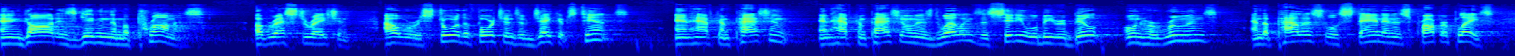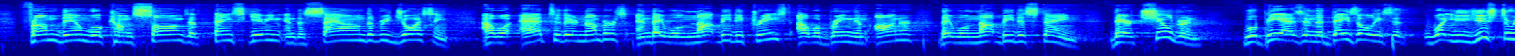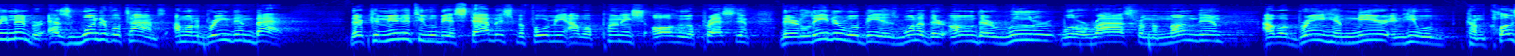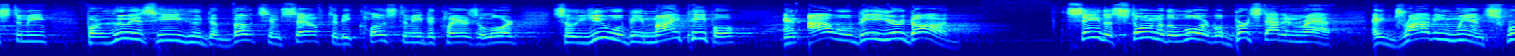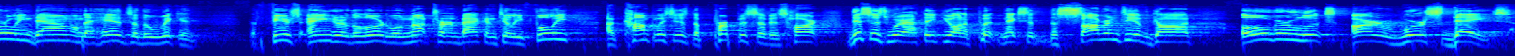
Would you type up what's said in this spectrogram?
and God is giving them a promise of restoration. I will restore the fortunes of Jacob's tents and have compassion and have compassion on his dwellings. The city will be rebuilt on her ruins, and the palace will stand in its proper place. From them will come songs of thanksgiving and the sound of rejoicing. I will add to their numbers, and they will not be decreased. I will bring them honor, they will not be disdained. Their children will be as in the days of old. He said, What you used to remember as wonderful times, I'm going to bring them back. Their community will be established before me. I will punish all who oppress them. Their leader will be as one of their own. Their ruler will arise from among them. I will bring him near, and he will come close to me. For who is he who devotes himself to be close to me, declares the Lord? So you will be my people, and I will be your God. See, the storm of the Lord will burst out in wrath, a driving wind swirling down on the heads of the wicked. The fierce anger of the Lord will not turn back until he fully accomplishes the purpose of his heart. This is where I think you ought to put next to the sovereignty of God overlooks our worst days.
